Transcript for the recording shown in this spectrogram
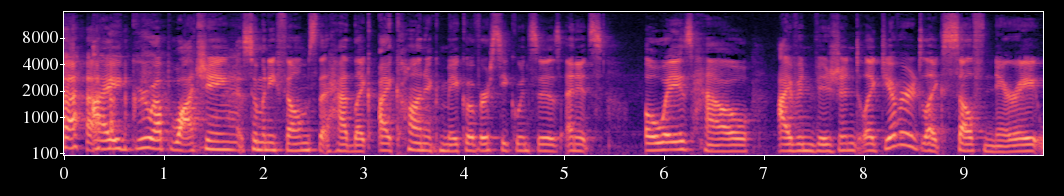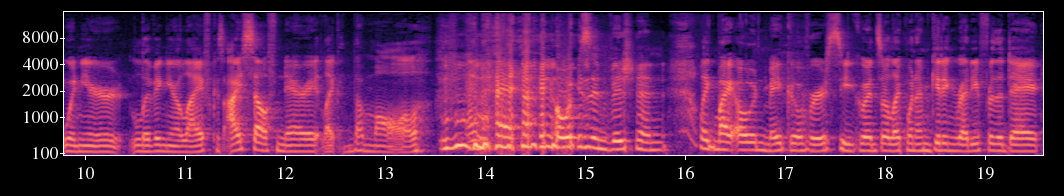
I grew up watching so many films that had like iconic makeover sequences, and it's always how I've envisioned. Like, do you ever like self narrate when you're living your life? Because I self narrate like the mall, and I, I always envision like my own makeover sequence, or like when I'm getting ready for the day,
